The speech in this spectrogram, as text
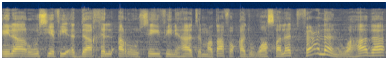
إلى روسيا في الداخل الروسي في نهاية المطاف وقد وصلت فعلا وهذا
